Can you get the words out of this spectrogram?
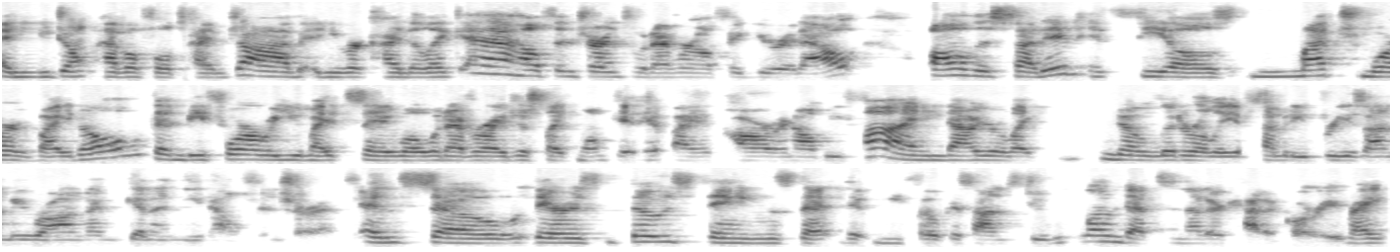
and you don't have a full time job and you were kind of like, eh, health insurance, whatever, I'll figure it out all of a sudden it feels much more vital than before where you might say well whatever i just like won't get hit by a car and i'll be fine now you're like no literally if somebody breathes on me wrong i'm gonna need health insurance. And so there's those things that that we focus on. Student loan debt's another category right?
